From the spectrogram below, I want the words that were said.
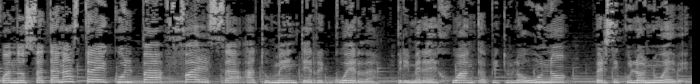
Cuando Satanás trae culpa falsa a tu mente, recuerda, 1 de Juan capítulo 1, versículo 9.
